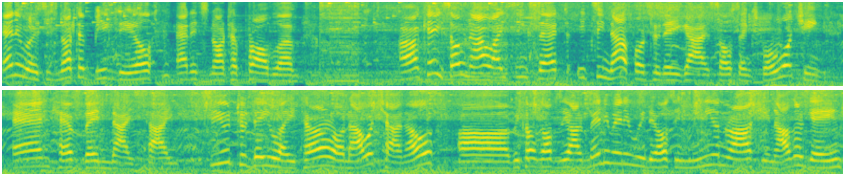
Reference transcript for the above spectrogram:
anyways, it's not a big deal and it's not a problem. Okay, so now I think that it's enough for today, guys. So thanks for watching and have a nice time. See you today later on our channel uh, because of there are many many videos in Minion Rush in other games.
